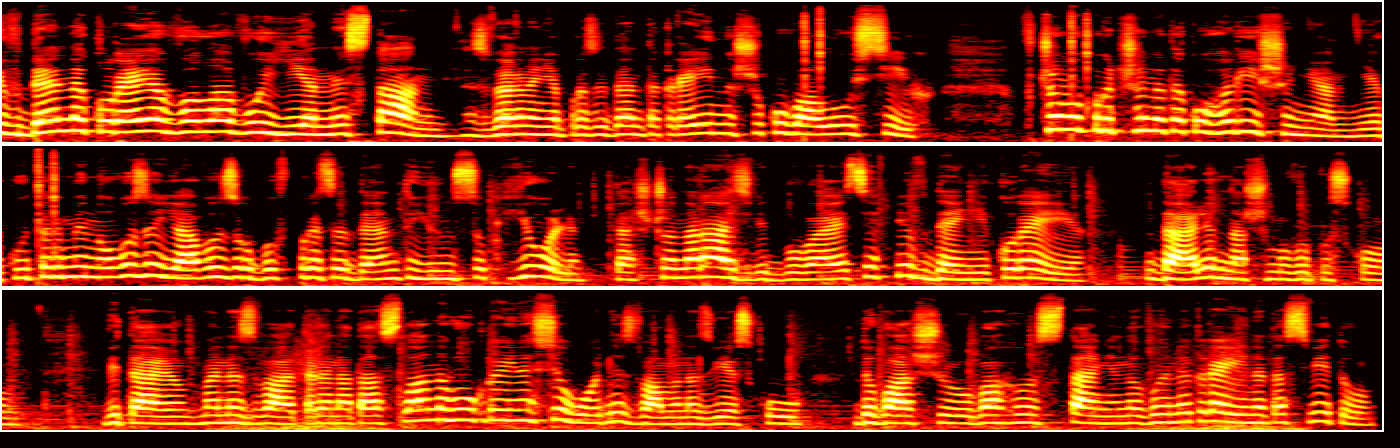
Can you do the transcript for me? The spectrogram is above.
Південна Корея ввела воєнний стан. Звернення президента країни шокувало усіх. В чому причина такого рішення? Яку термінову заяву зробив президент Юн Сок Йоль? Та що наразі відбувається в південній Кореї? Далі в нашому випуску. Вітаю! Мене звати Рената Асланова. Україна сьогодні з вами на зв'язку. До вашої уваги останні новини країни та світу.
